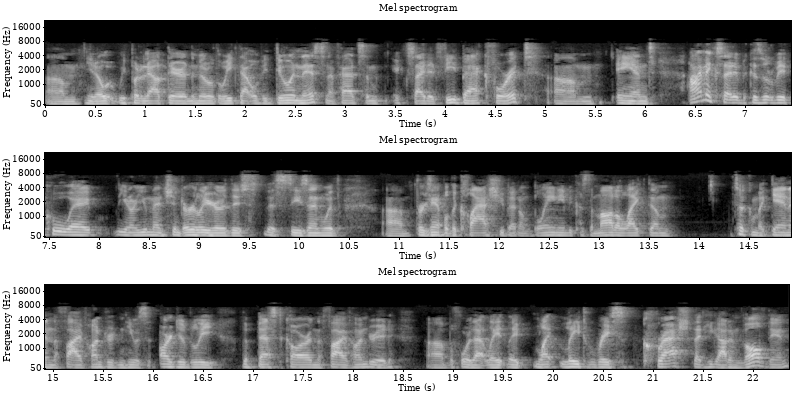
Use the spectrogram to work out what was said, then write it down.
um, you know, we put it out there in the middle of the week that we'll be doing this, and I've had some excited feedback for it. Um, and I'm excited because it'll be a cool way. You know, you mentioned earlier this this season with, um, for example, the Clash. You bet on Blaney because the model liked him. Took him again in the 500, and he was arguably the best car in the 500 uh, before that late late late race crash that he got involved in.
